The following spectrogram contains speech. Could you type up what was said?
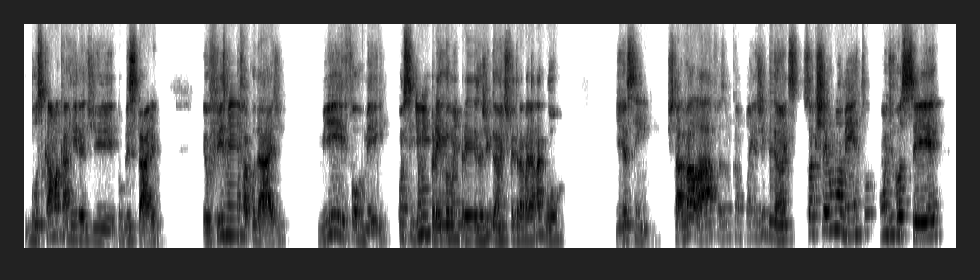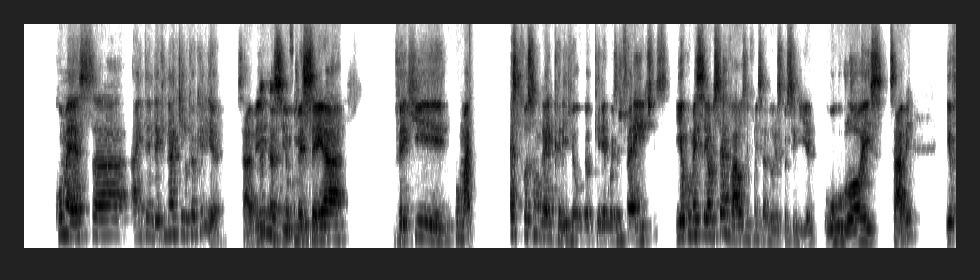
buscar uma carreira de publicitário. Eu fiz minha faculdade, me formei, consegui um emprego numa empresa gigante, fui trabalhar na Globo. E assim, estava lá fazendo campanhas gigantes. Só que chega um momento onde você começa a entender que não é aquilo que eu queria, sabe? Uhum. Assim, eu comecei a ver que, por mais que fosse um lugar incrível, eu queria coisas diferentes. E eu comecei a observar os influenciadores que eu seguia, o Hugo Gloss, sabe? E eu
